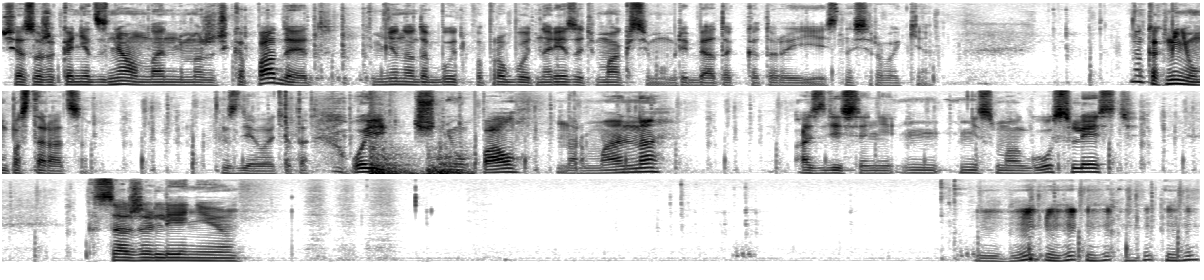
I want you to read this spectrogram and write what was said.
Сейчас уже конец дня, онлайн немножечко падает. Мне надо будет попробовать нарезать максимум ребяток, которые есть на серваке. Ну, как минимум постараться сделать это. Ой, чуть не упал. Нормально. А здесь я не, не смогу слезть. К сожалению. Мгм, мгм, мгм, мгм, мгм.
